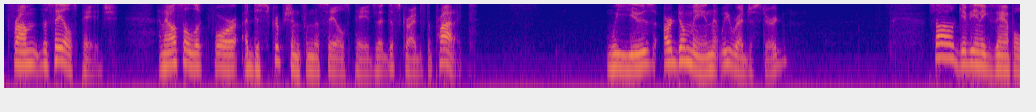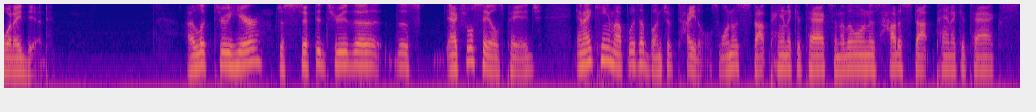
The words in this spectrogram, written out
from the sales page. And I also look for a description from the sales page that describes the product. We use our domain that we registered. So I'll give you an example what I did. I looked through here, just sifted through the, the actual sales page, and I came up with a bunch of titles. One was Stop Panic Attacks, another one was How to Stop Panic Attacks,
